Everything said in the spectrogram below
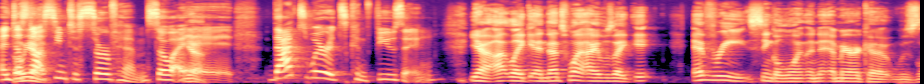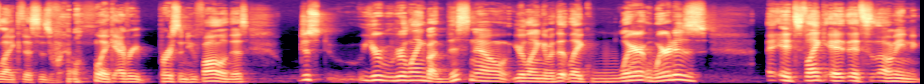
and oh, does Oh, yeah. not seem to serve him. So I, Yeah. I- that's where it's confusing. Yeah, I like, and that's why I was like, it. every single one and America was like this as well. like every person who followed this, just you're you're lying about this now. You're lying about it. Like where where does it's like it, it's I mean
